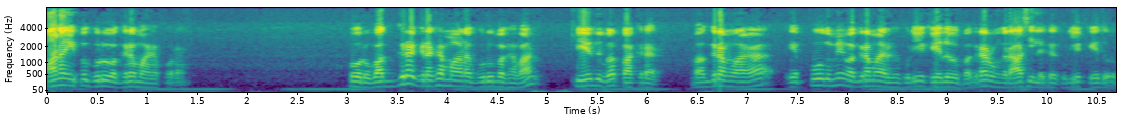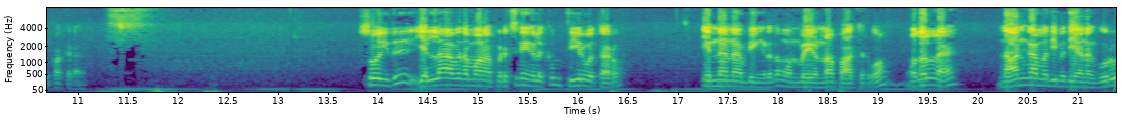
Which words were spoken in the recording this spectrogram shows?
ஆனா இப்ப குரு வக்ரமாக போகிறார் இப்போ ஒரு வக்ர கிரகமான குரு பகவான் கேதுவை பார்க்குறார் வக்ரமாக எப்போதுமே வக்ரமாக இருக்கக்கூடிய கேதுவை பார்க்குறார் உங்க ராசியில் இருக்கக்கூடிய கேதுவை பார்க்குறார் ஸோ இது எல்லா விதமான பிரச்சனைகளுக்கும் தீர்வு தரும். என்னென்ன அப்படிங்கிறத ஒன் பை ஒன்னா பார்த்துருவோம். முதல்ல நான்காம் அதிபதியான குரு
